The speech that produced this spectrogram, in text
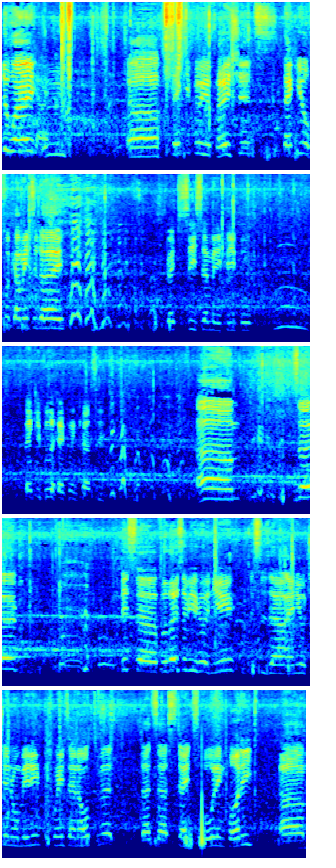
underway. Uh, thank you for your patience. Thank you all for coming today. Great to see so many people. Thank you for the heckling, Cassie. Um, so, this, uh, for those of you who are new, this is our annual general meeting for Queensland Ultimate. That's our state sporting body. Um,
